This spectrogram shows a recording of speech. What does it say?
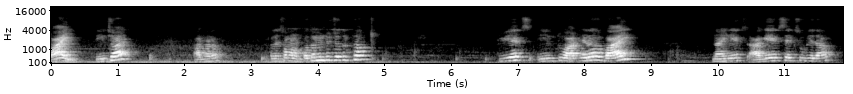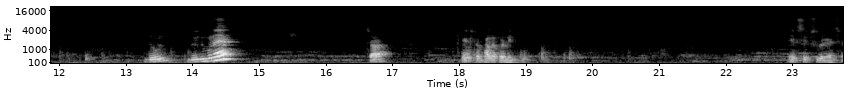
বাই তিন ছয়, আঠারো। তাহলে সমান প্রথম ইন্টু চতুর্থ? টু এক্স ইন্টু আঠেরো বাই নাইন এক্স আগে এক্স এক্স উঠিয়ে দাও। দুই দুই দুগুণে চার। এক্সটা ভালো করে লিখি। এক্স এক্স উঠে গেছে।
